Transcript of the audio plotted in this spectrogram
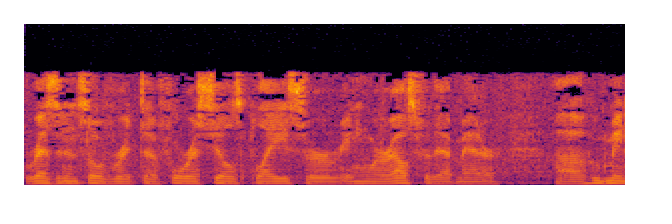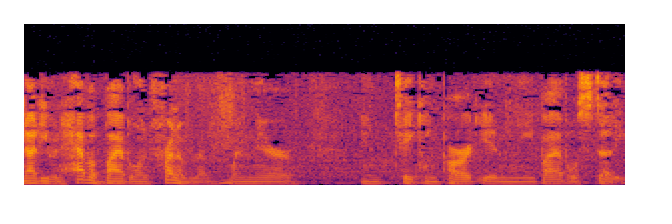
residents over at uh, Forest Hills Place or anywhere else for that matter uh, who may not even have a Bible in front of them when they're in taking part in the Bible study.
